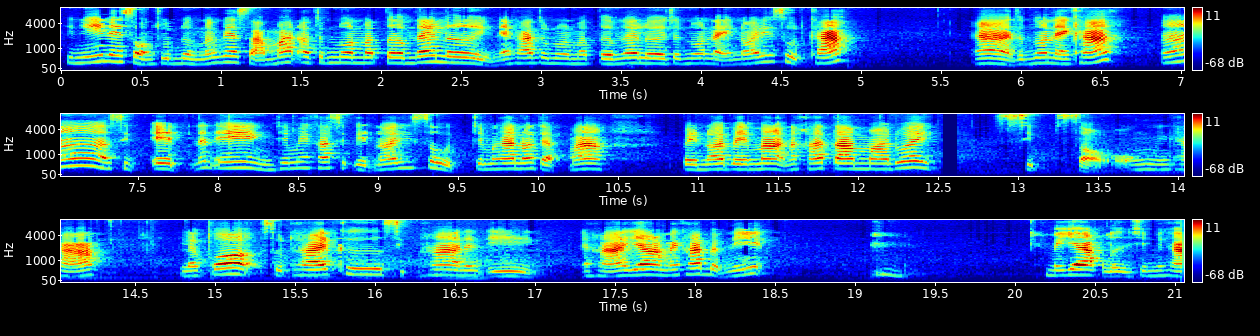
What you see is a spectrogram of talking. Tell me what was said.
ทีนี้ใน 2.1 นักเรียนสามารถเอาจำนวนมาเติมได้เลยนะคะจำนวนมาเติมได้เลยจำนวนไหนน้อยที่สุดคะอ่าจำนวนไหนคะ อ่าสิบเอ็ดนั่นเองใช่ไหมคะสิบเอ็ดน้อยที่สุดใช่ไหมคะน้อยจากมากไปน้อยไปมากนะคะ ตามมาด้วยสิบสองนะคะแล้วก็สุดท้ายคือสิบห้านั่นเองนะคะยากไหมคะแบบนี้ ไม่ยากเลยใช่ไหมคะ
